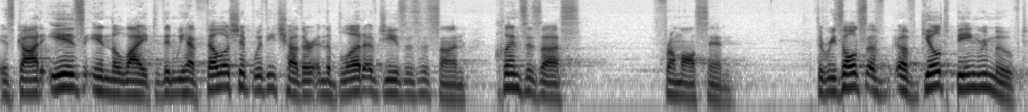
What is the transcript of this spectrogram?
as God is in the light, then we have fellowship with each other, and the blood of Jesus, his Son, cleanses us from all sin. The results of, of guilt being removed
